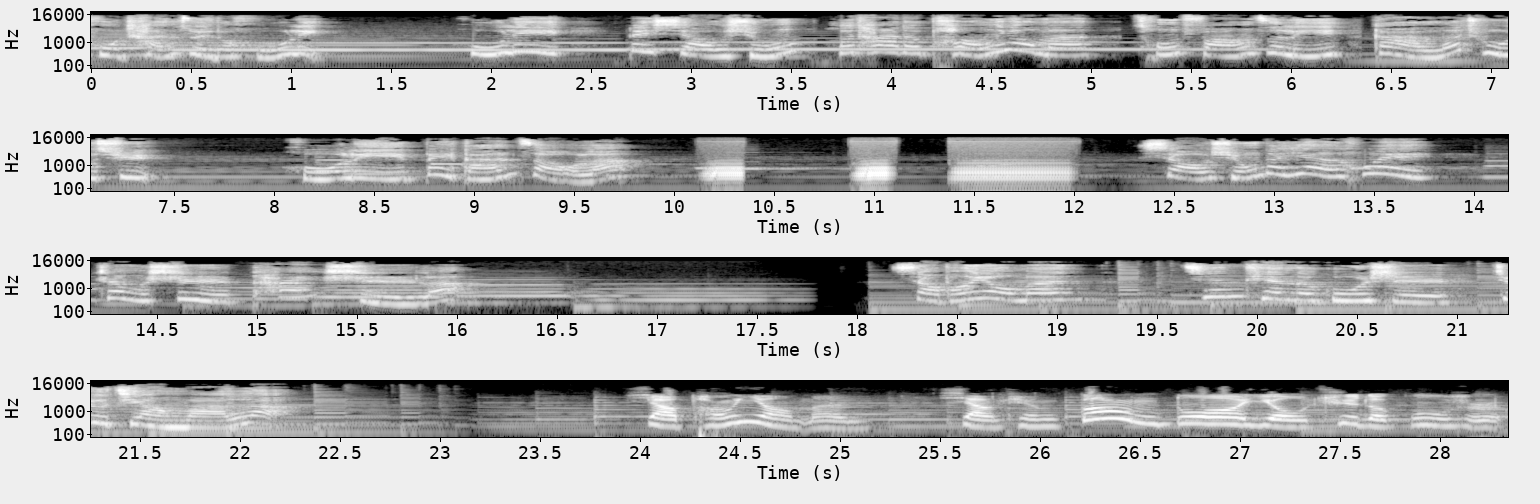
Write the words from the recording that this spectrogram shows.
唬馋嘴的狐狸。狐狸被小熊和他的朋友们从房子里赶了出去。狐狸被赶走了，小熊的宴会正式开始了。小朋友们，今天的故事就讲完了。小朋友们想听更多有趣的故事，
